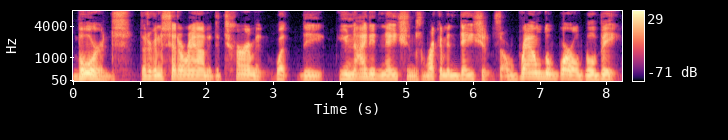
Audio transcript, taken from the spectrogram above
boards that are going to sit around and determine what the United Nations recommendations around the world will be.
